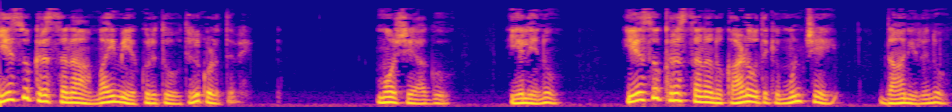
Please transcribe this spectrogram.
ಯೇಸು ಕ್ರಿಸ್ತನ ಮಹಿಮೆಯ ಕುರಿತು ತಿಳಿಕೊಳ್ಳುತ್ತೇವೆ. ಮೋಶೆ ಹಾಗೂ ಏಲಿಯನು ಯೇಸು ಕ್ರಿಸ್ತನನ್ನು ಕಾಣುವುದಕ್ಕೆ ಮುಂಚೆ ದಾನಿಯಲನು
